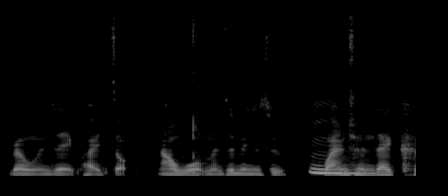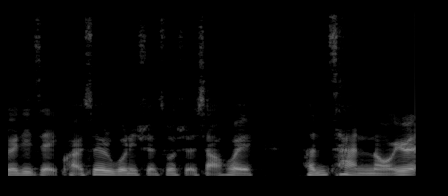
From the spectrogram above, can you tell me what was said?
人文这一块走，然后我们这边就是完全在科技这一块，所以如果你选错学校会。很惨哦，因为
